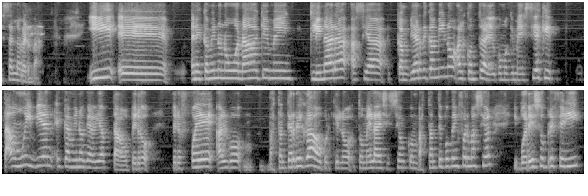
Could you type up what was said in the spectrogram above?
Esa es la verdad. Y eh, en el camino no hubo nada que me inclinara hacia cambiar de camino, al contrario, como que me decía que estaba muy bien el camino que había optado, pero, pero fue algo bastante arriesgado porque lo tomé la decisión con bastante poca información y por eso preferí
